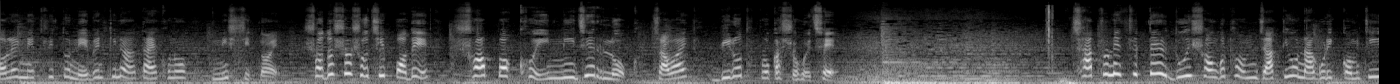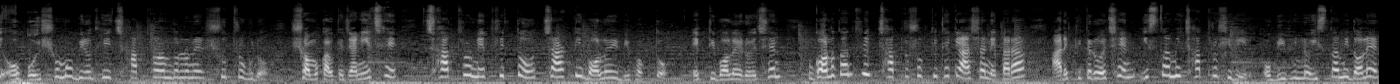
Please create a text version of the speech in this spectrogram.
দলের নেতৃত্ব নেবেন কিনা তা এখনও নিশ্চিত নয়। সদস্য সচিব পদে সব পক্ষই নিজের লোক চাওয়ায় বিরোধ প্রকাশ্য হয়েছে। ছাত্র নেতৃত্বের দুই সংগঠন, জাতীয় নাগরিক কমিটি ও বৈষম্য বিরোধী ছাত্র আন্দোলনের সূত্রগুলো সমকালকে জানিয়েছে ছাত্র নেতৃত্ব চারটি বলয়ে বিভক্ত। একটি বলয়ে রয়েছেন, গণতান্ত্রিক ছাত্র শক্তি থেকে আসা নেতারা, আরেকটিতে রয়েছেন, ইসলামী ছাত্র শিবির ও বিভিন্ন ইসলামী দলের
